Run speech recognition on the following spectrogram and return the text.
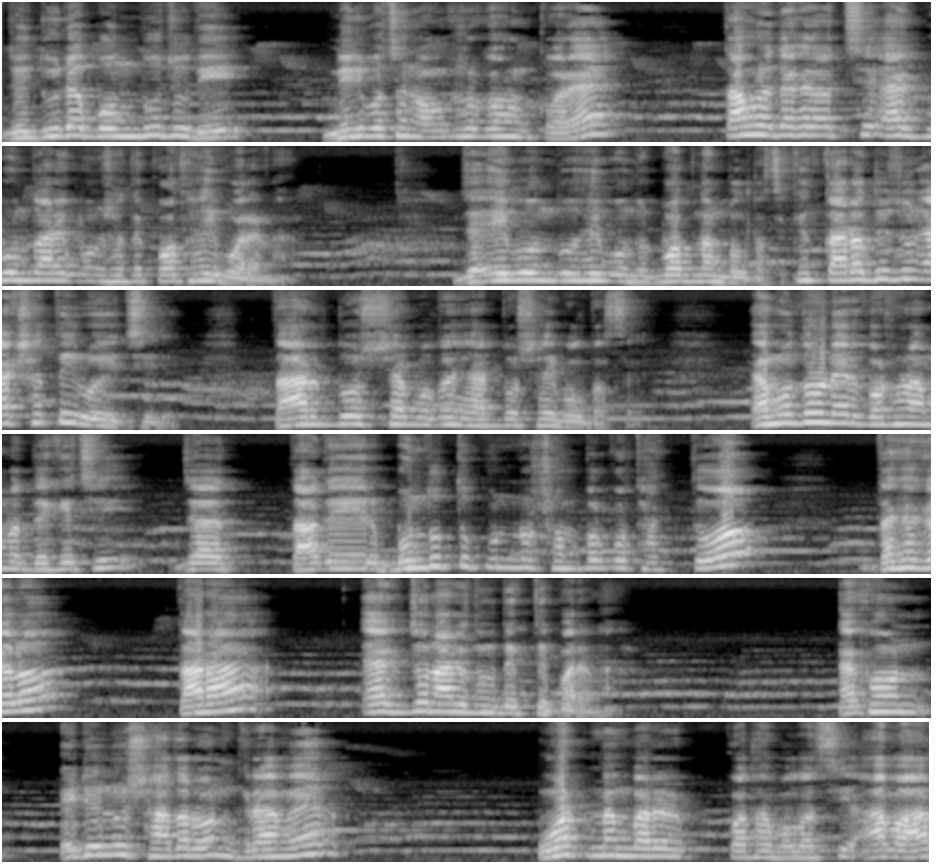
যে দুইটা বন্ধু যদি নির্বাচনে অংশগ্রহণ করে, তাহলে দেখা যাচ্ছে এক বন্ধু আরেক বন্ধুর সাথে কথাই বলে না। যে এই বন্ধু এই বন্ধুর বদনাম বলতেছে। কিন্তু তারা দুজন একসাথেই রয়েছে। তার দোষ সে বলতেছে হ্যার দোষ সেই বলতেছে। এমন ধরনের ঘটনা আমরা দেখেছি যে তাদের বন্ধুত্বপূর্ণ সম্পর্ক থাকতেও দেখা গেল তারা একজন আরেকজন দেখতে পারে না। এখন এটি হলো সাধারণ গ্রামের ওয়ার্ড মেম্বারের কথা বলেছি, আবার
